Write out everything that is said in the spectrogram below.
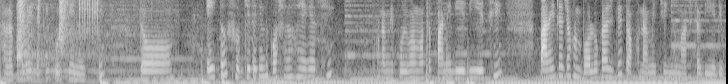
ভালোভাবে এটাকে কষিয়ে নিচ্ছি। তো এই তো সবজিটা কিন্তু কষানো হয়ে গেছে। এখন আমি পরিমাণ মতো পানি দিয়ে দিয়েছি। পানিটা যখন বলক আসবে, তখন আমি চিংড়ি মাছটা দিয়ে দিব।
